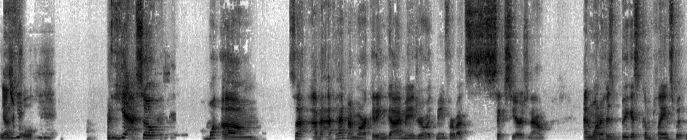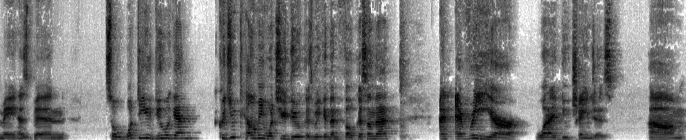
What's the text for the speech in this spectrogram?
That's cool. Yeah. So, um, so I've I've had my marketing guy major with me for about six years now, and one of his biggest complaints with me has been, "So what do you do again? Could you tell me what you do because we can then focus on that?" And every year, what I do changes. Um,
